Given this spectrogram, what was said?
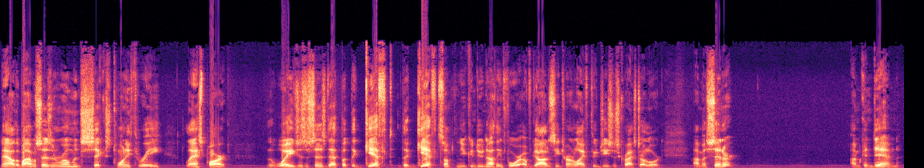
Now, the Bible says in Romans 6, 23, last part, the wages of sin is death, but the gift, the gift, something you can do nothing for, of God is eternal life through Jesus Christ our Lord. I'm a sinner. I'm condemned.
